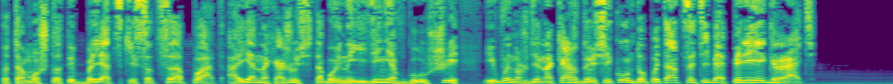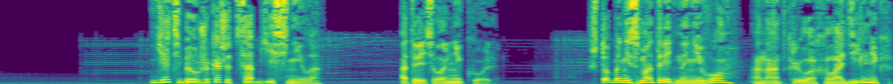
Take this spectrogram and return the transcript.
Потому что ты блядский социопат, а я нахожусь с тобой наедине в глуши и вынуждена каждую секунду пытаться тебя переиграть». «Я тебе уже, кажется, объяснила», — ответила Николь. Чтобы не смотреть на него, она открыла холодильник,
